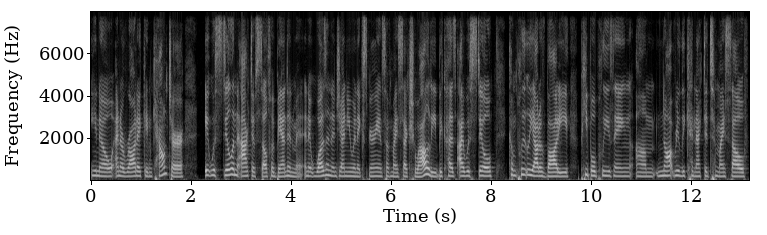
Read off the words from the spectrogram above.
you know, an erotic encounter, it was still an act of self abandonment and it wasn't a genuine experience of my sexuality because I was still completely out of body, people pleasing, um, not really connected to myself,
